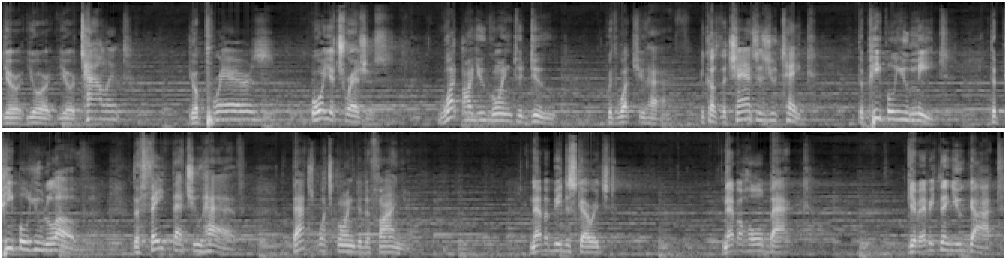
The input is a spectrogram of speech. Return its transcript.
your, your, your talent, your prayers, or your treasures. What are you going to do with what you have? Because the chances you take, the people you meet, the people you love, the faith that you have, that's what's going to define you. Never be discouraged. Never hold back. Give everything you got.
